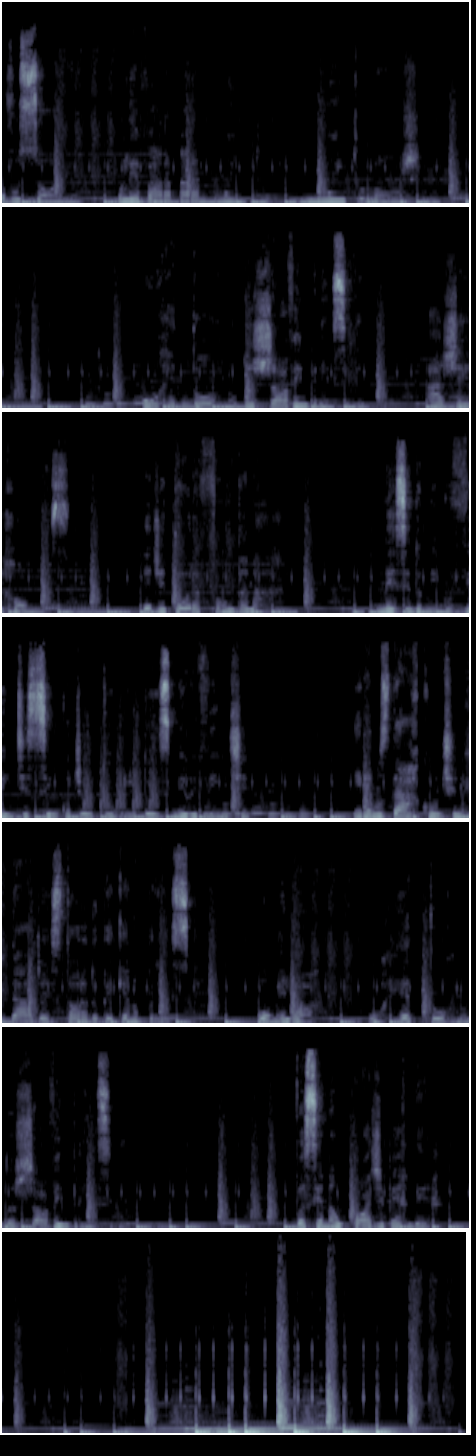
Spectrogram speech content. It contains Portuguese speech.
novo sonho o levara para muito, muito longe. O Retorno do Jovem Príncipe, A.G. Holmes, editora Fontanar. Nesse domingo 25 de outubro de 2020, iremos dar continuidade à história do Pequeno Príncipe, ou melhor, o retorno do Jovem Príncipe. Você não pode perder.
